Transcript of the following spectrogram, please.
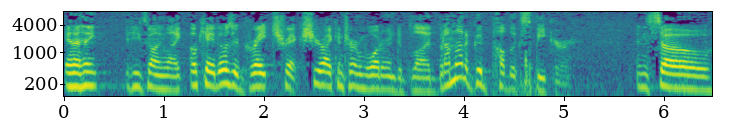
And I think he's going like, okay, those are great tricks. Sure, I can turn water into blood, but I'm not a good public speaker. And so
